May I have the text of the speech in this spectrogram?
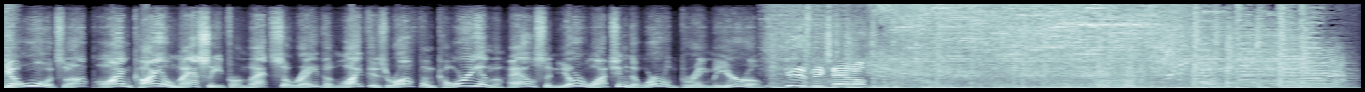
Yo, what's up? I'm Kyle Massey from That's So Raven. Life is Ruff and Cory in the house, and you're watching the world premiere of Disney Channel.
